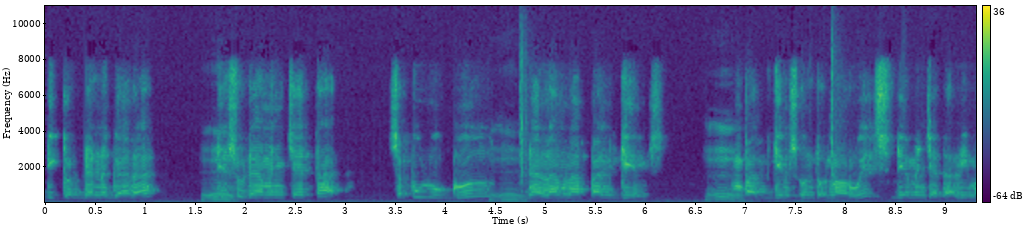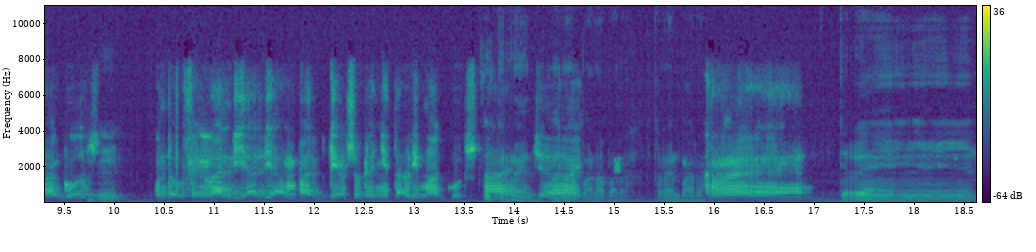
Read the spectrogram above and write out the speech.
di klub dan negara Mm-mm. dia sudah mencetak 10 gol Mm-mm. dalam 8 games. Mm-mm. 4 games untuk Norwich dia mencetak 5 gol. Mm-mm. Untuk Finlandia dia 4 games sudah nyetak 5 gol. Oh keren Anjay. Parah parah parah Keren parah Keren. Keren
